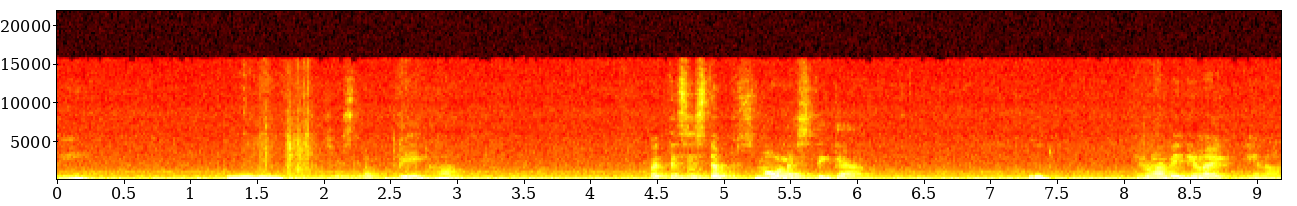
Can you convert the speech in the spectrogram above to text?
See? Mm-hmm. It just look big, huh? But this is the smallest they got. Hmm. They don't have any like, you know,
